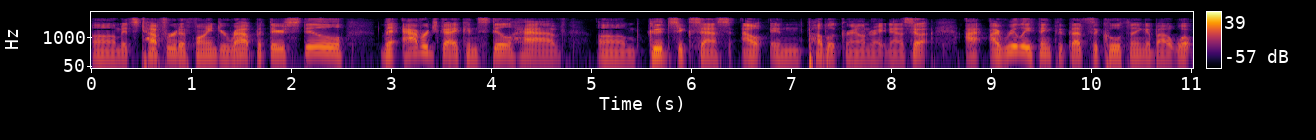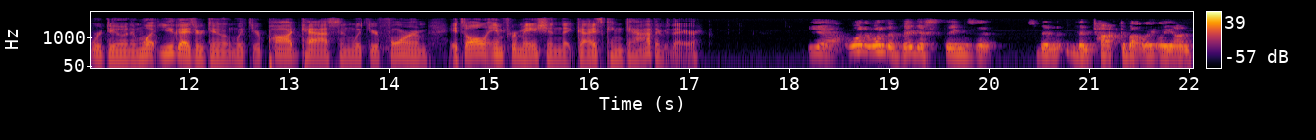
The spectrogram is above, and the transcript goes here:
Um, it's tougher to find your route, but there's still the average guy can still have um, good success out in public ground right now. So I, I really think that that's the cool thing about what we're doing and what you guys are doing with your podcast and with your forum. It's all information that guys can gather there. Yeah, one one of the biggest things that's been been talked about lately on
